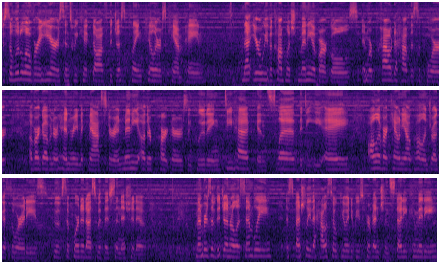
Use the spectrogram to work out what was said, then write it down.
just a little over a year since we kicked off the Just Plain Killers campaign. In that year, we've accomplished many of our goals, and we're proud to have the support of our Governor Henry McMaster and many other partners, including DHEC and SLED, the DEA, all of our county alcohol and drug authorities who have supported us with this initiative. Members of the General Assembly, especially the House Opioid Abuse Prevention Study Committee,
